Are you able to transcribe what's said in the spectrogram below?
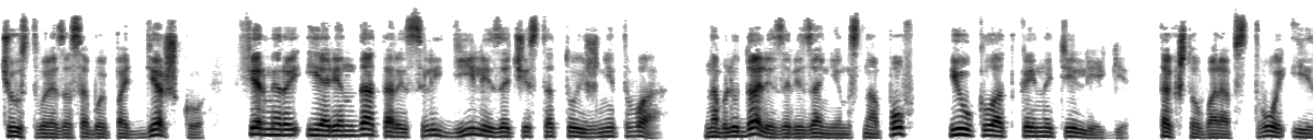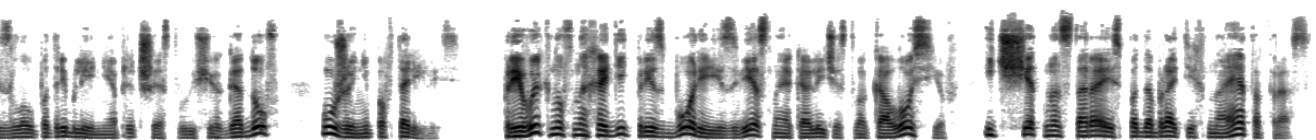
Чувствуя за собой поддержку, фермеры и арендаторы следили за чистотой жнитва, наблюдали за вязанием снопов и укладкой на телеге, так что воровство и злоупотребления предшествующих годов уже не повторились. Привыкнув находить при сборе известное количество колосьев и тщетно стараясь подобрать их на этот раз,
